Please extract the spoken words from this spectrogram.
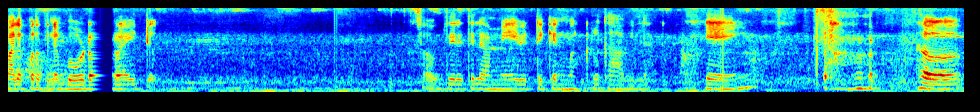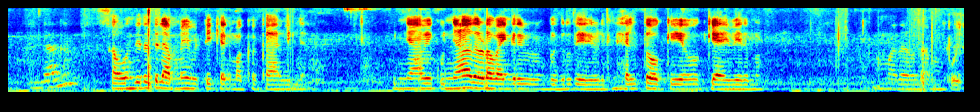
മലപ്പുറത്തിനും ബോർഡറായിട്ട്. സൗന്ദര്യത്തിൽ അമ്മയെ വെട്ടിക്കാൻ മക്കൾക്കാവില്ല ഏ ഓ. സൗന്ദര്യത്തിൽ അമ്മയെ വെട്ടിക്കാൻ മക്കൾക്കാവില്ല കുഞ്ഞാവെ കുഞ്ഞാവ് അതവിടെ ഭയങ്കര വികൃതി ആയി വിളിക്കുന്നു ഹെൽത്ത് ഓക്കെ ഓക്കെ ആയി വരുന്നു. അമ്മ അതവിടെ അമ്മ പോയി.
